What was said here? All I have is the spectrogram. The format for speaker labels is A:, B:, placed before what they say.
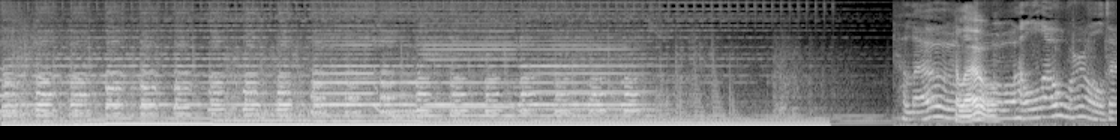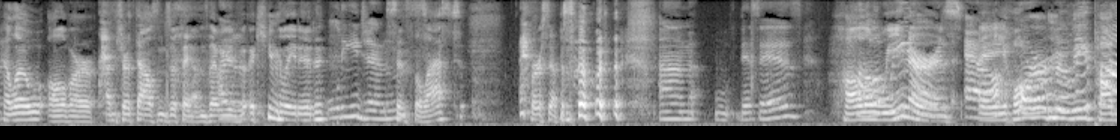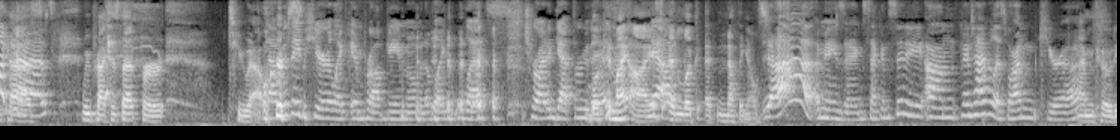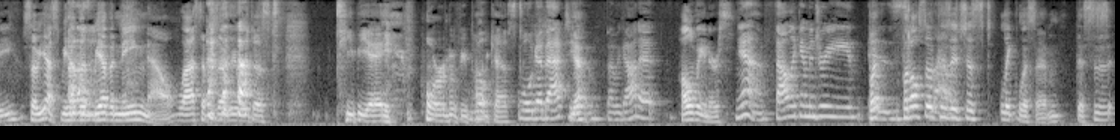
A: Hello.
B: Hello.
A: Hello, world.
B: Hello, all of our, I'm sure, thousands of fans that we've accumulated
A: Legions.
B: since the last first episode.
A: Um, this is
B: Halloweeners,
A: Halloweeners,
B: a horror movie podcast. We practiced that for two hours.
A: That was a pure like improv game moment of like, let's try to get through this.
B: look in my eyes
A: Yeah.
B: and look at nothing else.
A: Yeah, amazing. Second City. Um, fantabulous. Well, I'm Kira.
B: I'm Cody. So yes, we have a we have a name now. Last episode we were just TBA horror movie
A: We'll-
B: podcast.
A: We'll, get back to
B: Yeah.
A: you, but we got it.
B: Halloweeners.
A: Yeah, phallic imagery
B: But
A: is.
B: but also because it's just like listen, this is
